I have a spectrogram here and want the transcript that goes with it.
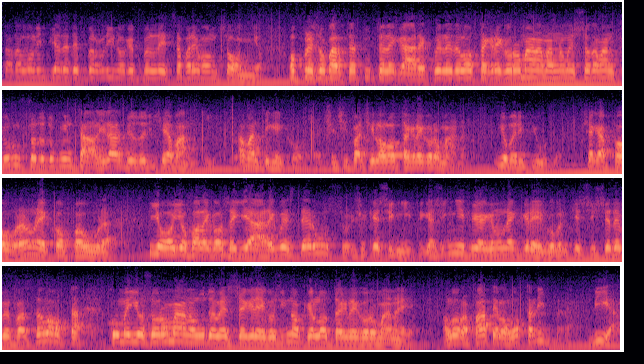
Stato all'Olimpiade di Berlino, che bellezza, pareva un sogno. Ho preso parte a tutte le gare, quelle di lotta greco-romana mi hanno messo davanti un russo di due quintali, l'arbitro dice avanti. Avanti che cosa? Se ci facci la lotta greco-romana. Io mi rifiuto. C'è che ha paura, non è che ho paura. Io voglio fare le cose chiare, questo è russo. Dice che significa? Significa che non è greco, perché se si deve fare sta lotta, come io sono romano, lui deve essere greco, sennò che lotta greco-romana è? Allora fate la lotta libera, via.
